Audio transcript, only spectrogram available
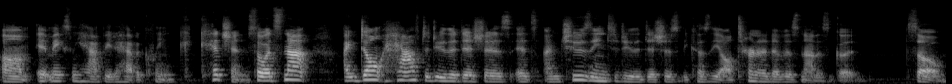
um, it makes me happy to have a clean k- kitchen. So it's not, I don't have to do the dishes. It's, I'm choosing to do the dishes because the alternative is not as good. So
